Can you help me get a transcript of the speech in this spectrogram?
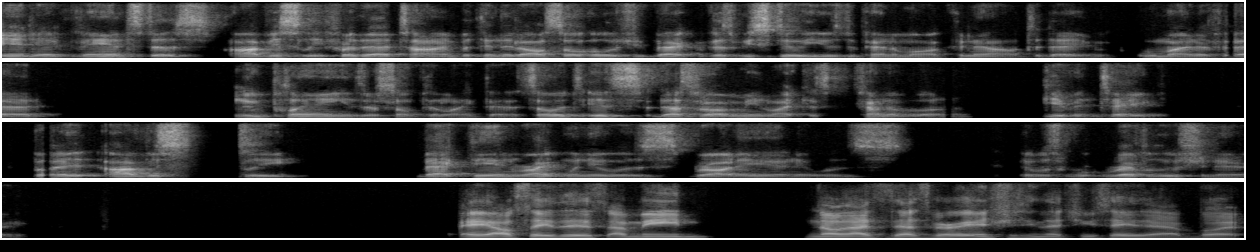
it advanced us obviously for that time, but then it also holds you back because we still use the Panama Canal today. We might have had new planes or something like that. So it's it's that's what I mean. Like it's kind of a give and take. But obviously, back then, right when it was brought in, it was it was revolutionary. Hey, I'll say this. I mean, no, that's that's very interesting that you say that, but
